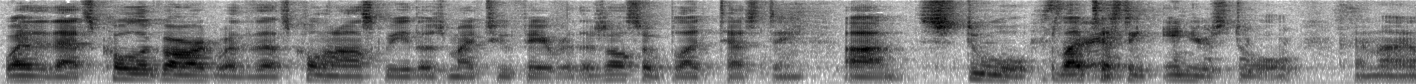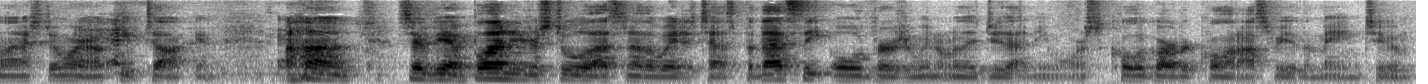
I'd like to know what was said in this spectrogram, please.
whether that's Cologuard, whether that's colonoscopy. Those are my two favorite. There's also blood testing, um, stool, blood testing in your stool. And my eyelash, don't worry, I'll keep talking. Um, so if you have blood in your stool, that's another way to test. But that's the old version. We don't really do that anymore. So Cologuard or colonoscopy are the main two.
